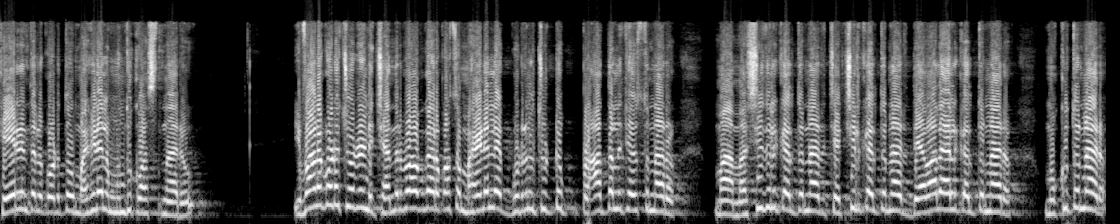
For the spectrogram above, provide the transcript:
కేరింతలు కొడుతూ మహిళలు ముందుకు వస్తున్నారు. ఇవాళ కూడా చూడండి చంద్రబాబు గారి కోసం మహిళలే గుడుల చుట్టూ ప్రార్థనలు చేస్తున్నారు. మా మసీదులకు వెళ్తున్నారు చర్చిలకు వెళ్తున్నారు దేవాలయాలకు వెళ్తున్నారు మొక్కుతున్నారు.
